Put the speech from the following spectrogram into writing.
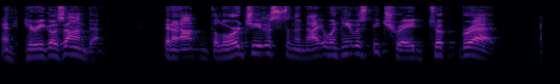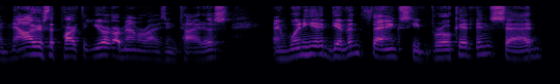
And here he goes on then. Then on the Lord Jesus, on the night when he was betrayed, took bread. And now here's the part that you are memorizing, Titus. And when he had given thanks, he broke it and said,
